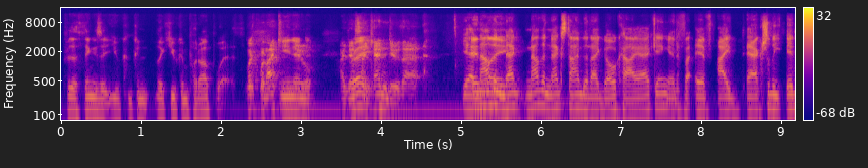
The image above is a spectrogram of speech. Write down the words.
for the things that you can, can like you can put up with. Look what I can you know, do. I guess right. I can do that. Yeah, and now like, the next now the next time that I go kayaking, and if if I actually it,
